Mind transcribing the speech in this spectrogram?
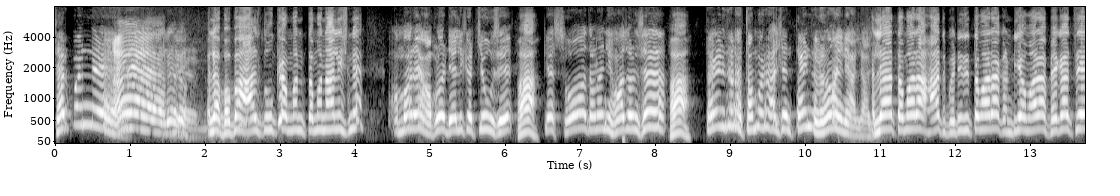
સરપંચ ને હા, એટલે બાબા હાલ તું કે મન તમને આલીશ ને? અમારે આપણો ડેલિકેટ કેવું છે હા. કે સો જણાની હોજણ છે હા. ત્રણ જણા તમને હાલશે ને ત્રણ જણા એને હાલે હાલ. એટલે તમારા હાથ ભેટીથી તમારા ઘંટિયા મારા ભેગા છે.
